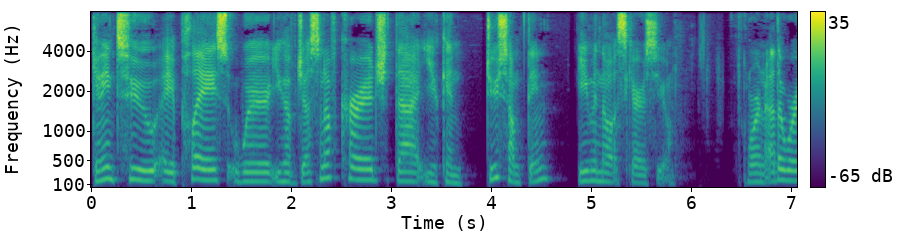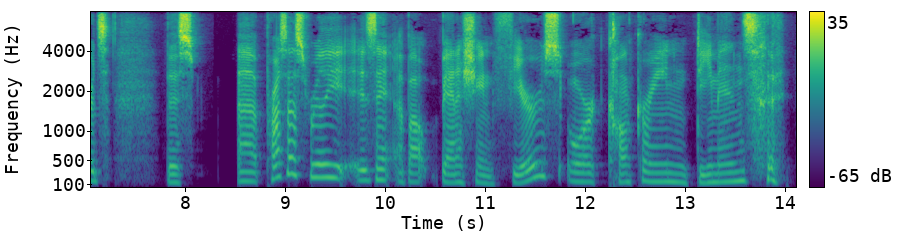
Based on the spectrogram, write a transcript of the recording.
getting to a place where you have just enough courage that you can do something even though it scares you. Or in other words, this uh, process really isn't about banishing fears or conquering demons.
